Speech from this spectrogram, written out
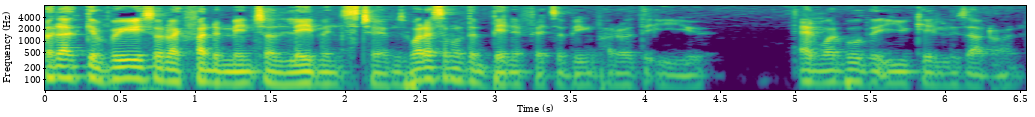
But like a very sort of like fundamental layman's terms, what are some of the benefits of being part of the EU? And what will the UK lose out on?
